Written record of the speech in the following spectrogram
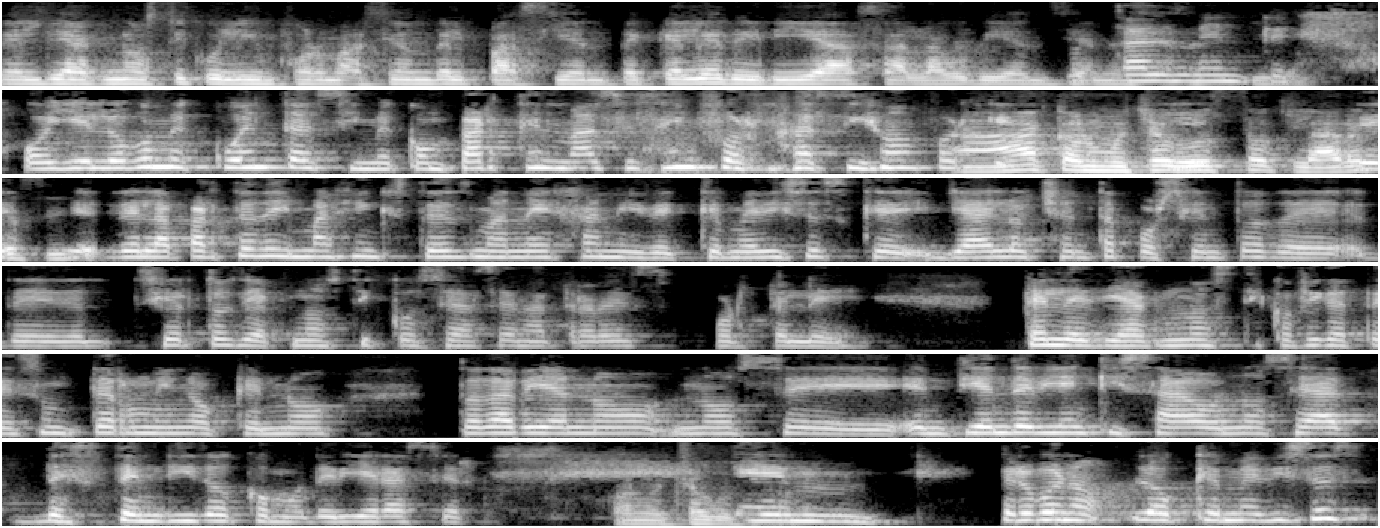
del diagnóstico y la información del paciente. ¿Qué le dirías a la audiencia? Totalmente. Oye, luego me cuentas si me comparten más esa información. Porque, ah, con mucho gusto, claro que sí. De, la parte de imagen que ustedes manejan y de que me dices que ya el 80% de, de ciertos diagnósticos se hacen a través por tele, telediagnóstico. Fíjate, es un término que no todavía no, no se entiende bien quizá o no se ha descendido como debiera ser. Con mucho gusto. Em, pero bueno, lo que me dices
